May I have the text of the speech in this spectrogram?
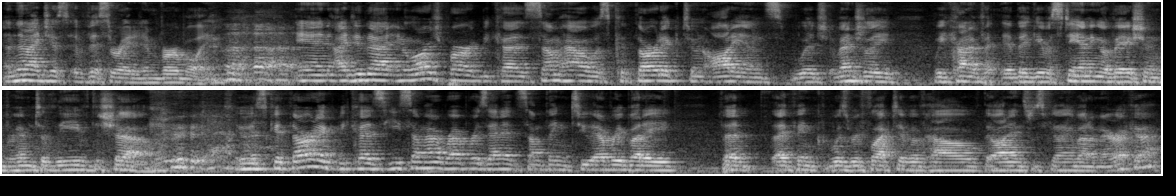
And then I just eviscerated him verbally. and I did that in a large part because somehow it was cathartic to an audience, which eventually we kind of, they gave a standing ovation for him to leave the show. it was cathartic because he somehow represented something to everybody that I think was reflective of how the audience was feeling about America.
